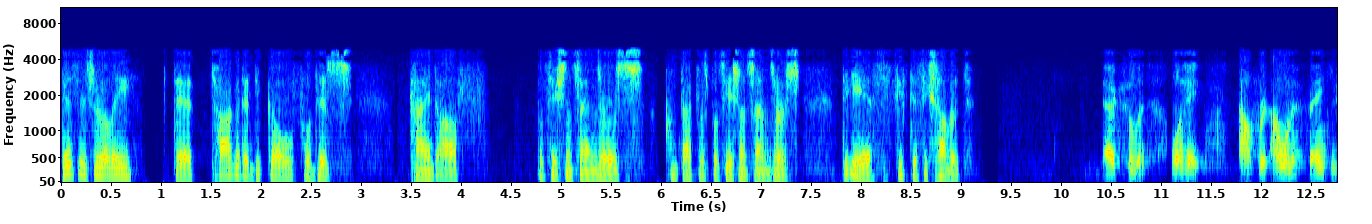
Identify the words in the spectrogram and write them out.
This is really the target and the goal for this kind of position sensors, contactless position sensors, the AS5600. Excellent. Well, hey, Alfred, I want to thank you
